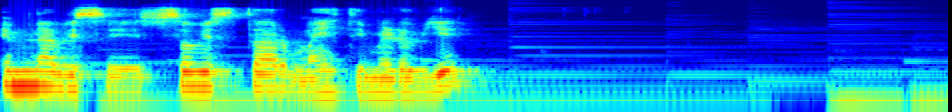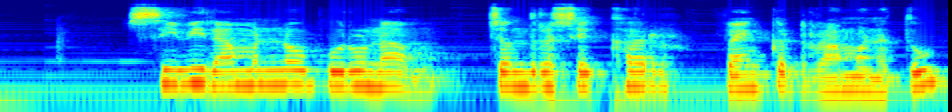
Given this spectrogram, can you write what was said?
એમના વિશે સવિસ્તાર માહિતી મેળવીએ. સીવી રામનનું પૂરું નામ ચંદ્રશેખર વેંકટ રામન હતું.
